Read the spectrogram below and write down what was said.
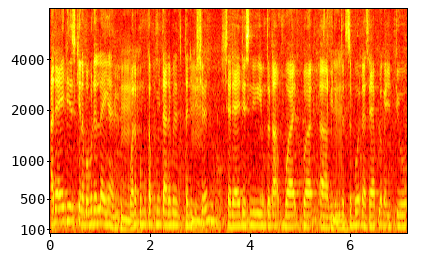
ada idea sikit nak buat benda lain kan hmm. walaupun bukan permintaan daripada televisyen hmm. saya ada idea sendiri untuk nak buat buat uh, video-video tersebut dan saya upload kat YouTube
